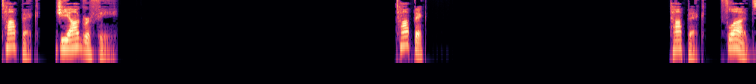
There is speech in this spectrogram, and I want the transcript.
Topic: Geography. Topic. Floods.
